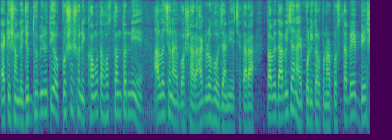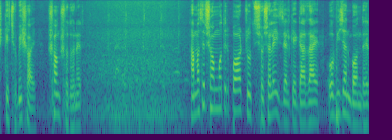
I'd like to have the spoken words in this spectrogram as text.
একই সঙ্গে যুদ্ধবিরতি ও প্রশাসনিক ক্ষমতা হস্তান্তর নিয়ে আলোচনায় বসার আগ্রহ জানিয়েছে তারা। তবে দাবি জানায় পরিকল্পনার প্রস্তাবে বেশ কিছু বিষয় সংশোধনের। হামাসের সম্মতির পর ট্রুথ সোশ্যালে ইসরায়েলকে গাজায় অভিযান বন্ধের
